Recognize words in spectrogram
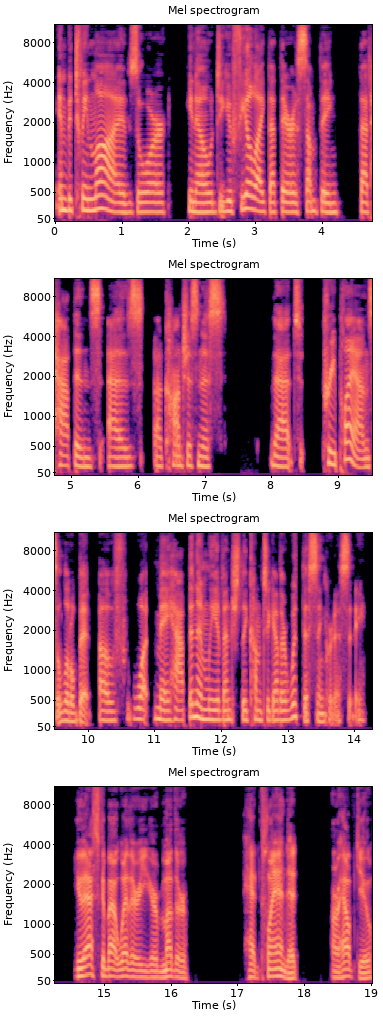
in between lives? Or, you know, do you feel like that there is something that happens as a consciousness that pre plans a little bit of what may happen, and we eventually come together with this synchronicity. You asked about whether your mother had planned it or helped you.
